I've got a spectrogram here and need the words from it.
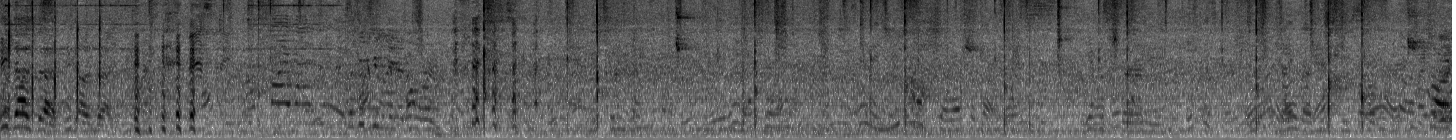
He does that. He does that. Look at you later, don't worry. Sorry,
